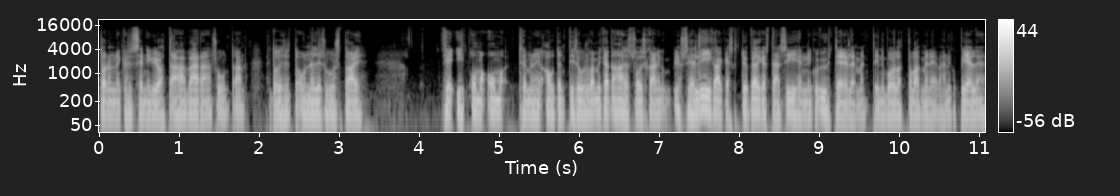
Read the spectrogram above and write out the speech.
todennäköisesti se niin johtaa vähän väärään suuntaan. Että olisi sitten onnellisuus tai se oma, oma semmoinen autenttisuus vai mikä tahansa se olisikaan, niin jos siihen liikaa keskittyy pelkästään siihen niin yhteen elementtiin, niin voi olla että menee vähän niin pieleen.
